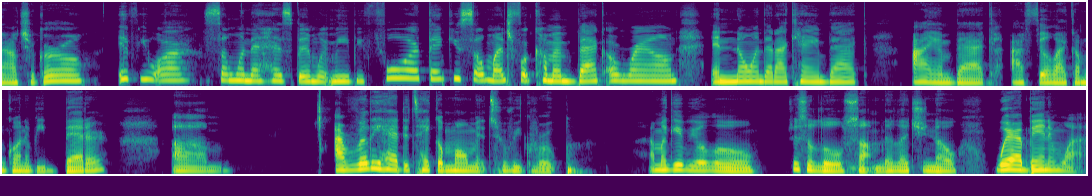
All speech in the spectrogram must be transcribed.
out your girl. If you are someone that has been with me before, thank you so much for coming back around and knowing that I came back. I am back. I feel like I'm going to be better. Um I really had to take a moment to regroup. I'm going to give you a little just a little something to let you know where I've been and why.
